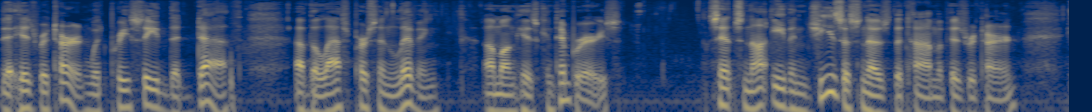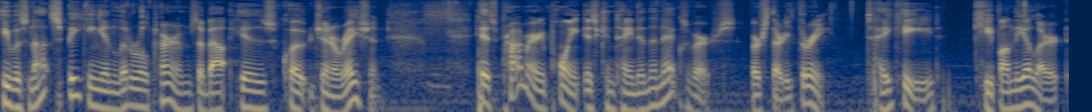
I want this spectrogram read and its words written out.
that his return would precede the death of the last person living among his contemporaries since not even Jesus knows the time of his return, he was not speaking in literal terms about his, quote, generation. His primary point is contained in the next verse, verse 33. Take heed, keep on the alert,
